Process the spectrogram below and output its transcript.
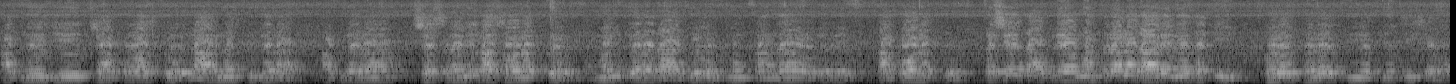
आपले जे चाकू असतो धार नसते त्याला आपल्याला शस्त्राने घासावं लागतं. मग त्याला धार देऊन मग कांदा वगैरे कापावा लागतं. तसेच आपल्या मंत्राला धार येण्यासाठी खरंच ती यज्ञाची सेवा.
